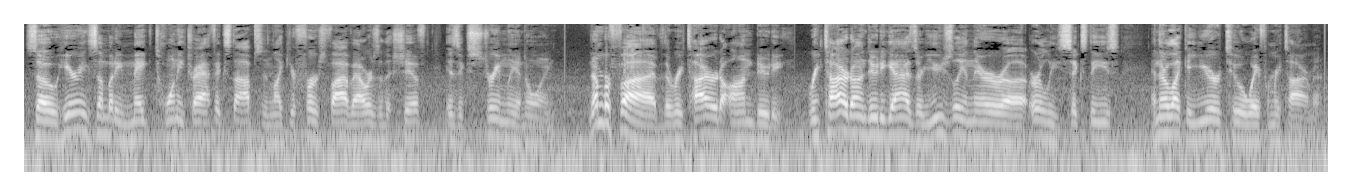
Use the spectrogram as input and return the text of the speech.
So hearing somebody make 20 traffic stops in like your first five hours of the shift is extremely annoying. Number five, the retired on duty. Retired on duty guys are usually in their uh, early 60s and they're like a year or two away from retirement.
